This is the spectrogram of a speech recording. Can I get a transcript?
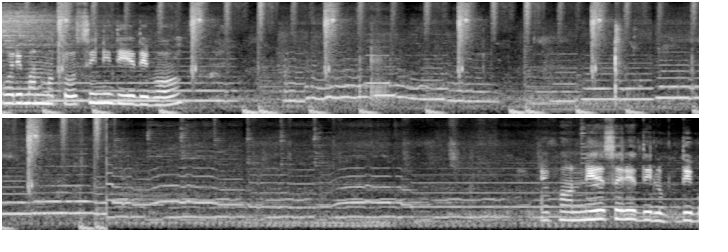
পরিমাণ মতো চিনি দিয়ে দিব। এখন নেড়ে দিব।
